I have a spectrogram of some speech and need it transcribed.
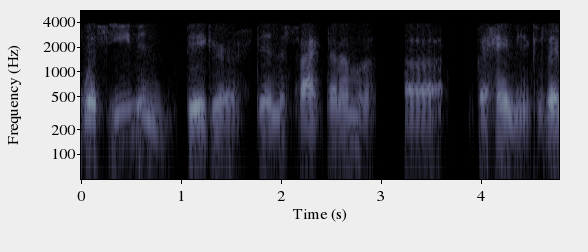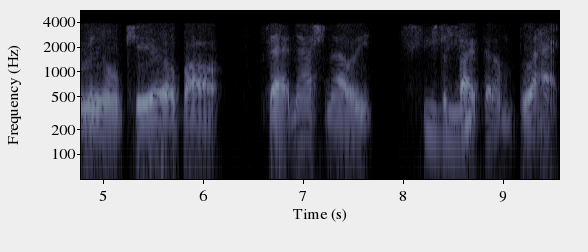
what's even bigger than the fact that I'm a uh, Bahamian, because they really don't care about that nationality. It's the Mhm. fact that I'm black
